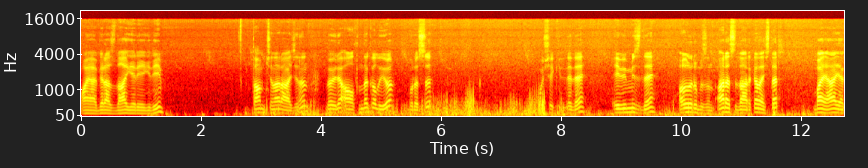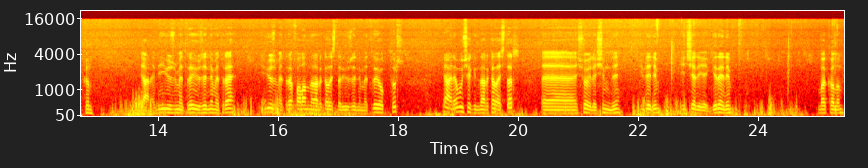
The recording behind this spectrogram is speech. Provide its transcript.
Baya biraz daha geriye gideyim. Tam çınar ağacının böyle altında kalıyor burası. Bu şekilde de evimizle ağırımızın arası da arkadaşlar baya yakın. Yani bir 100 metre 150 metre 100 metre falandır arkadaşlar 150 metre yoktur. Yani bu şekilde arkadaşlar ee, şöyle şimdi gidelim içeriye girelim. Bakalım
